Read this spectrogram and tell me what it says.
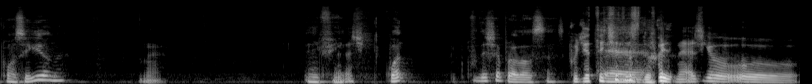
Conseguiu, né? É. Enfim. Acho... Quando, Deixa pra lá o Suns. Podia ter tido é... os dois, né? Acho que o,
